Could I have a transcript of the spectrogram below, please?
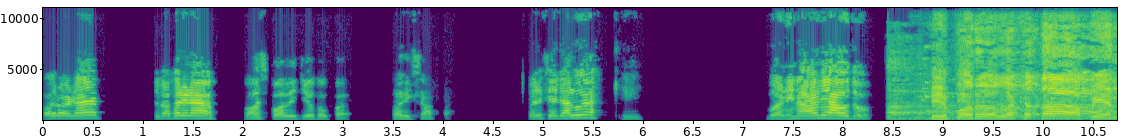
ઓય રોનક તમે ફરીને આવ્યો બસ કોલેજ ગયો તો પરીક્ષા આપવા. પરીક્ષા ચાલુ હે? ભણીને આવ્યો આવો તો. પેપર લખતા પેન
